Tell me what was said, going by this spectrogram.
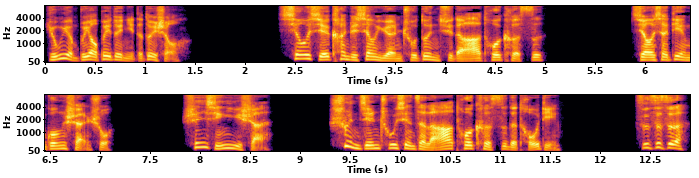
永远不要背对你的对手。萧协看着向远处遁去的阿托克斯，脚下电光闪烁，身形一闪，瞬间出现在了阿托克斯的头顶。滋滋滋！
